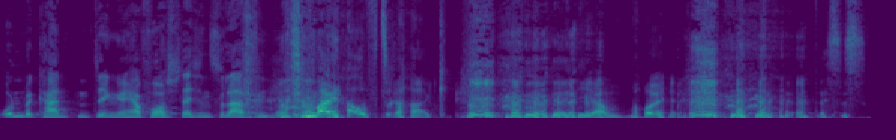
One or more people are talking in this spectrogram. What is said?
unbekannten Dinge hervorstechen zu lassen. mein Auftrag. Jawohl. das ist,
